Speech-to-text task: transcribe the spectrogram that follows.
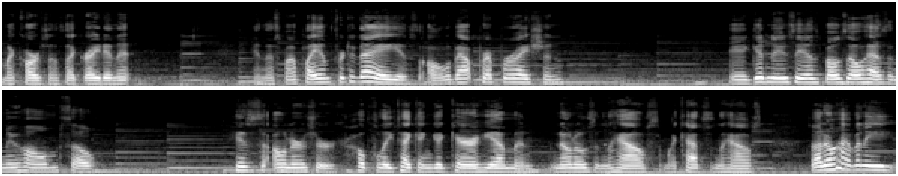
My car's not that great in it. And that's my plan for today is all about preparation. And good news is Bozo has a new home, so his owners are hopefully taking good care of him, and Nono's in the house, my cat's in the house. So I don't have any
